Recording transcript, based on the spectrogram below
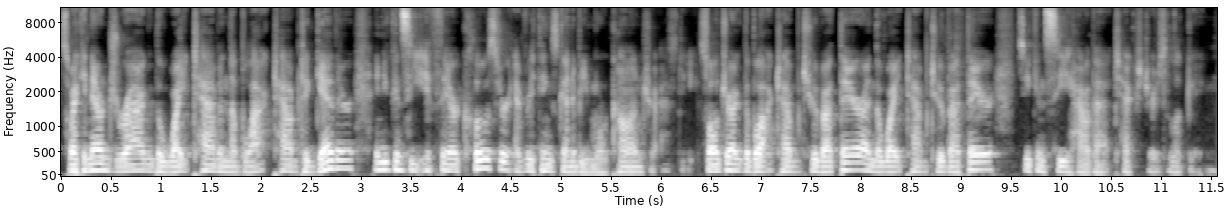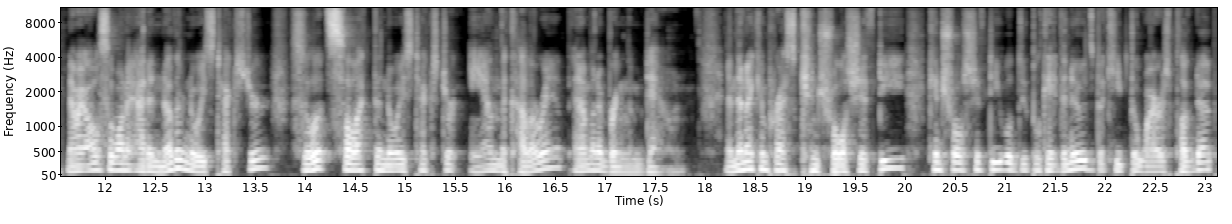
So I can now drag the white tab and the black tab together, and you can see if they are closer, everything's going to be more contrasty. So I'll drag the black tab to about there and the white tab to about there, so you can see how that texture is looking. Now I also want to add another noise texture, so let's select the noise texture and the color ramp, and I'm going to bring them down. And then I can press Control Shift D. Control Shift D will duplicate the nodes but keep the wires plugged up.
